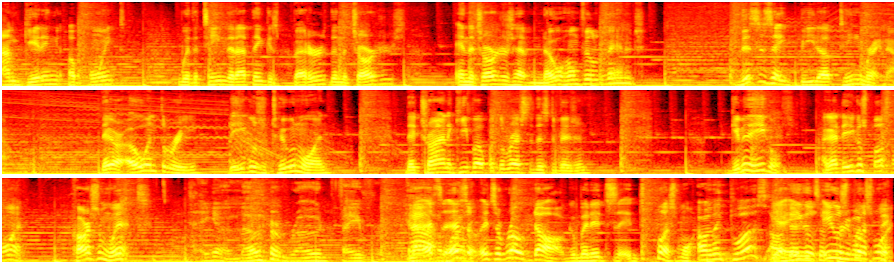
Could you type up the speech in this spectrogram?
I'm getting a point with a team that I think is better than the Chargers, and the Chargers have no home field advantage. This is a beat up team right now. They are 0 and 3. The Eagles are 2 and 1. They're trying to keep up with the rest of this division. Give me the Eagles. I got the Eagles plus one. Carson Wentz. taking another road favorite. Now, that's, that's a, it's a road dog, but it's it's plus one. Are they plus? Oh, yeah, oh, Eagles- Eagles plus one.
